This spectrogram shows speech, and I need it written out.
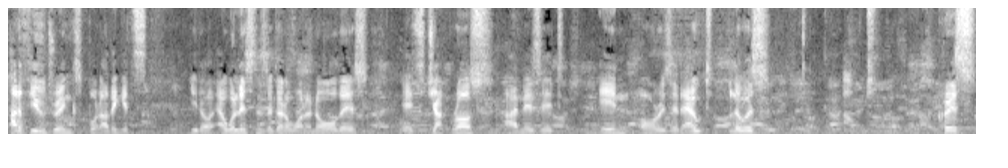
Had a few drinks, but I think it's you know our listeners are going to want to know this. It's Jack Ross, and is it in or is it out, Lewis? Out. Chris.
